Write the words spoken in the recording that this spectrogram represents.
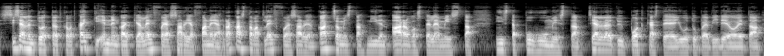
sisällöntuottajia, jotka ovat kaikki ennen kaikkea leffa- ja sarjafaneja, rakastavat leffojen sarjan katsomista, niiden arvostelemista, niistä puhumista. Siellä löytyy podcasteja, YouTube-videoita,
